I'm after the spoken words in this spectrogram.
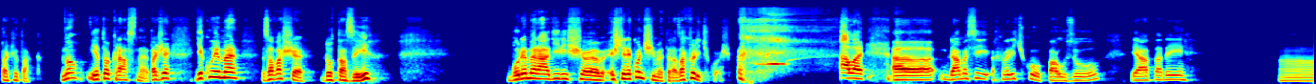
Takže tak. No, je to krásné. Takže děkujeme za vaše dotazy. Budeme rádi, když uh, ještě nekončíme, teda za chviličku až. Ale uh, dáme si chviličku pauzu já tady uh,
